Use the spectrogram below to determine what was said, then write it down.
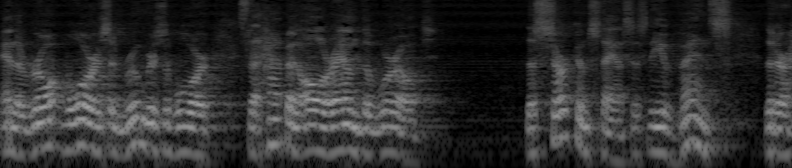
and the wars and rumors of war that happen all around the world, the circumstances, the events that are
